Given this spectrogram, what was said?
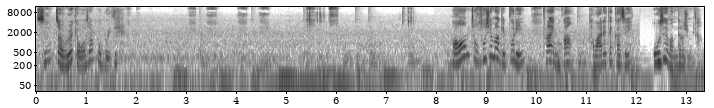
진짜 왜 이렇게 어설퍼 보이지? 엄청 소심하게 뿌린 프라이머가 다 마를 때까지 옷을 만들어줍니다.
